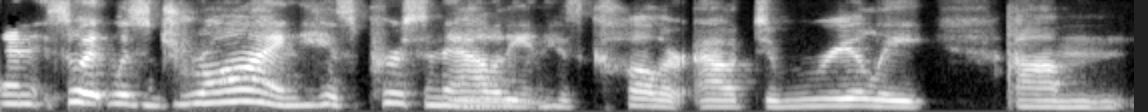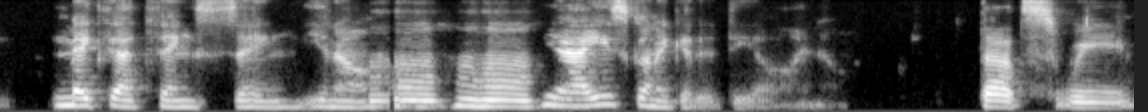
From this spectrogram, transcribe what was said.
and so it was drawing his personality and his color out to really um, make that thing sing. You know, uh-huh. yeah, he's gonna get a deal. I know that's sweet.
